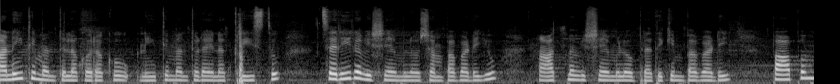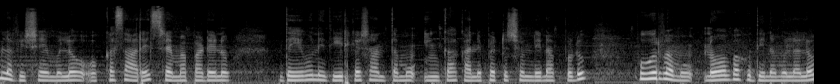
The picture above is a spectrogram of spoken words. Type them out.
అనీతిమంతుల కొరకు నీతిమంతుడైన క్రీస్తు శరీర విషయంలో చంపబడియు ఆత్మ విషయంలో బ్రతికింపబడి పాపముల విషయంలో ఒక్కసారే శ్రమపడెను. దేవుని దీర్ఘశాంతము ఇంకా కనిపెట్టుచుండినప్పుడు పూర్వము నోవహు దినములలో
